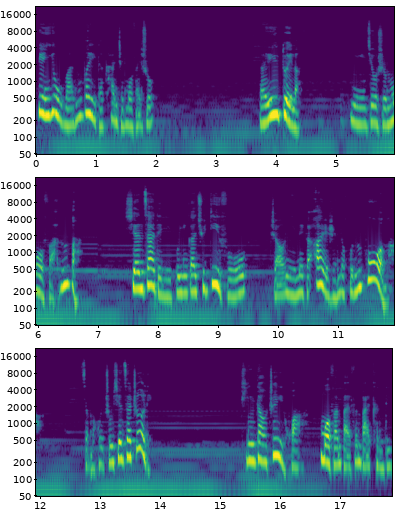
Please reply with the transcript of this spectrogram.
便又玩味的看着莫凡说：“哎，对了，你就是莫凡吧？现在的你不应该去地府找你那个爱人的魂魄吗？怎么会出现在这里？”听到这话，莫凡百分百肯定，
